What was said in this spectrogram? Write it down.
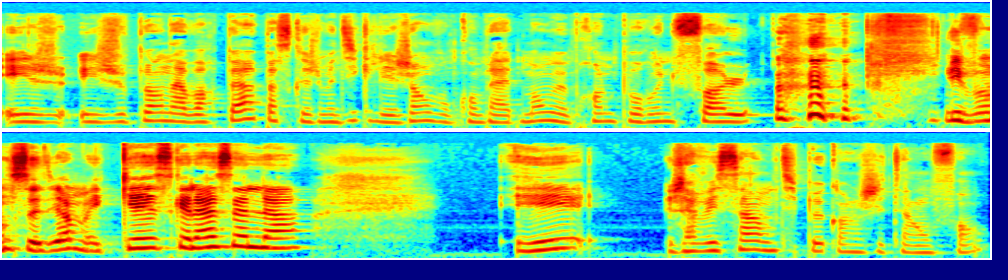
et, je, et, je, peux en avoir peur parce que je me dis que les gens vont complètement me prendre pour une folle. Ils vont se dire, mais qu'est-ce qu'elle a celle-là? Et j'avais ça un petit peu quand j'étais enfant.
